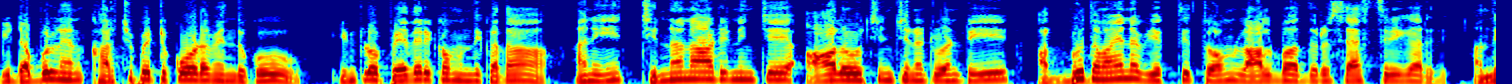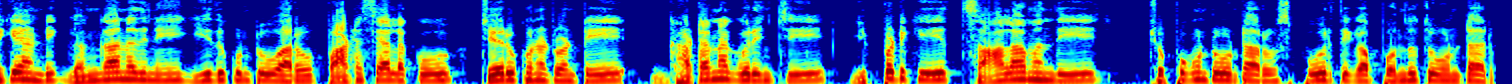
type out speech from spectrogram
ఈ డబ్బులు నేను ఖర్చు పెట్టుకోవడం ఎందుకు? ఇంట్లో పేదరికం ఉంది కదా అని చిన్ననాటి నుంచే ఆలోచించినటువంటి అద్భుతమైన వ్యక్తిత్వం లాల్ బహదూర్ శాస్త్రి గారిది. అందుకే అండి గంగానదిని ఈదుకుంటూ వారు పాఠశాలకు చేరుకున్నటువంటి ఘటన గురించి ఇప్పటికీ చాలా మంది చెప్పుకుంటూ ఉంటారు స్ఫూర్తిగా పొందుతూ ఉంటారు.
